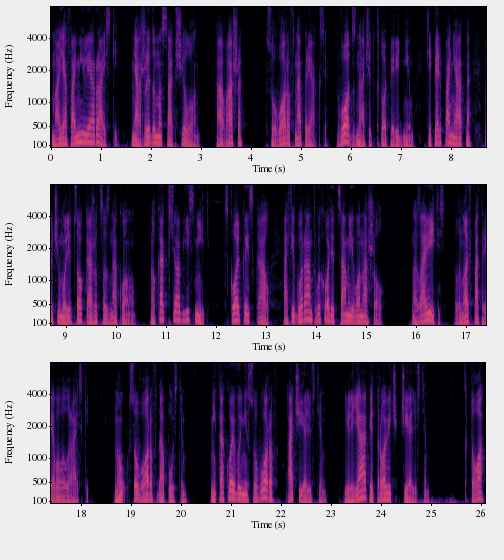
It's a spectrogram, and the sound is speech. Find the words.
«Моя фамилия Райский», – неожиданно сообщил он. «А ваша?» Суворов напрягся. Вот, значит, кто перед ним. Теперь понятно, почему лицо кажется знакомым. Но как все объяснить? Сколько искал, а фигурант, выходит, сам его нашел. «Назовитесь», — вновь потребовал Райский. Ну, Суворов, допустим. Никакой вы не Суворов, а Челюстин. Илья Петрович Челюстин. Кто?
